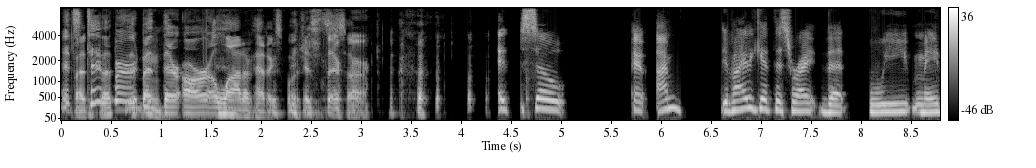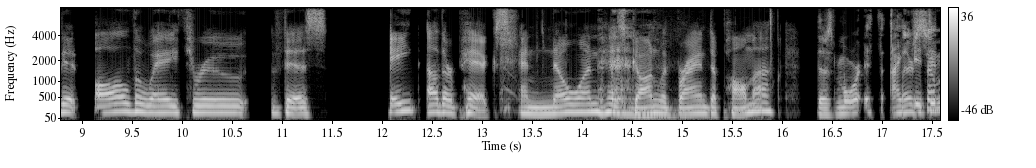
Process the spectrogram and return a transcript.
It's but, Tim Burton. but there are a lot of head explosions. yes, there so- are. It- so uh, I'm am I to get this right that we made it all the way through this eight other picks and no one has gone with Brian De Palma? There's more. It's, I, There's it so didn't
